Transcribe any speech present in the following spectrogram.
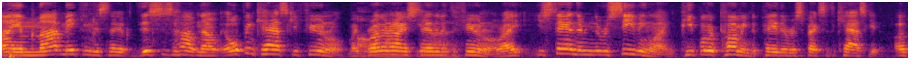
I am not making this negative. This is how now open casket funeral. My oh brother and I Oh are standing God. at the funeral, right? You stand there in the receiving line. People are coming to pay their respects at the casket. A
